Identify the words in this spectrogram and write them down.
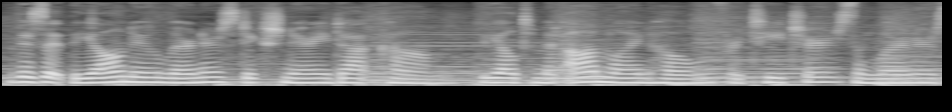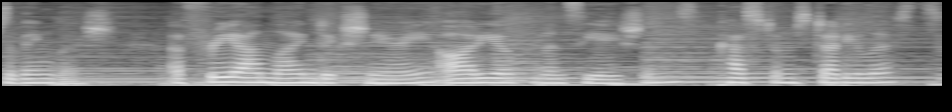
Visit the all-new learnersdictionary.com, the ultimate online home for teachers and learners of English. A free online dictionary, audio pronunciations, custom study lists,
